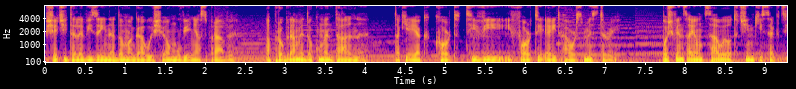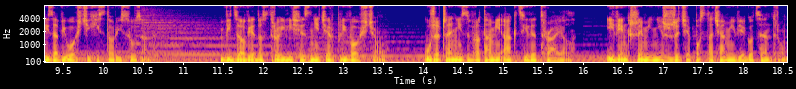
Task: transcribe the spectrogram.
Sieci telewizyjne domagały się omówienia sprawy, a programy dokumentalne, takie jak Court TV i 48 Hours Mystery, poświęcają całe odcinki sekcji zawiłości historii Susan. Widzowie dostroili się z niecierpliwością, urzeczeni zwrotami akcji The Trial i większymi niż życie postaciami w jego centrum.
